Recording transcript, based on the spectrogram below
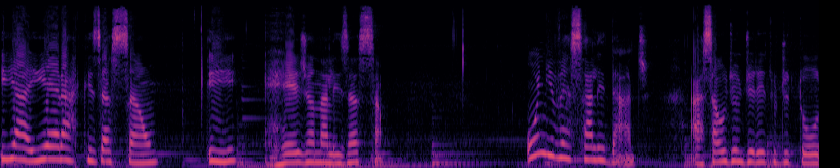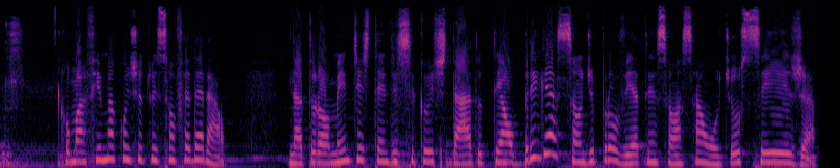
e a hierarquização e regionalização. Universalidade a saúde é um direito de todos, como afirma a Constituição Federal. Naturalmente, estende-se que o Estado tem a obrigação de prover atenção à saúde, ou seja,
